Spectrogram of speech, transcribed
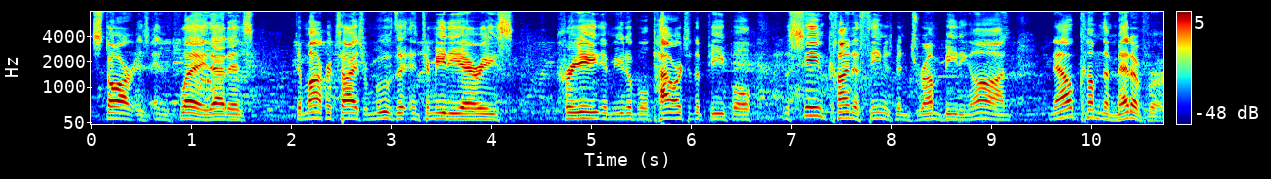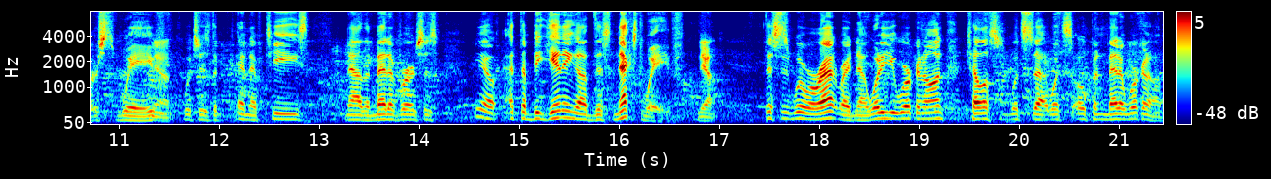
star is in play. That is, democratize, remove the intermediaries, create immutable power to the people. The same kind of theme has been drum beating on. Now come the metaverse wave, yeah. which is the NFTs, now the metaverse is, you know, at the beginning of this next wave. Yeah. This is where we're at right now. What are you working on? Tell us what's, uh, what's Open Meta working on.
